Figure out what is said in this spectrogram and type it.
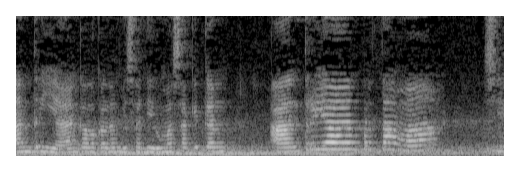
antrian kalau kalian bisa di rumah sakit kan antrian pertama si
